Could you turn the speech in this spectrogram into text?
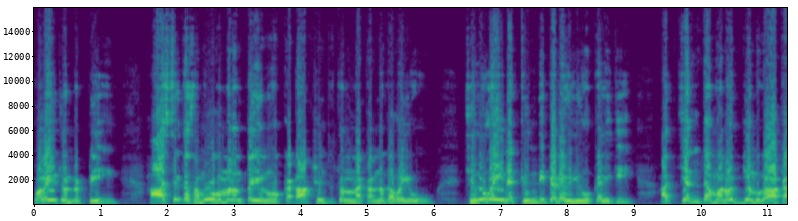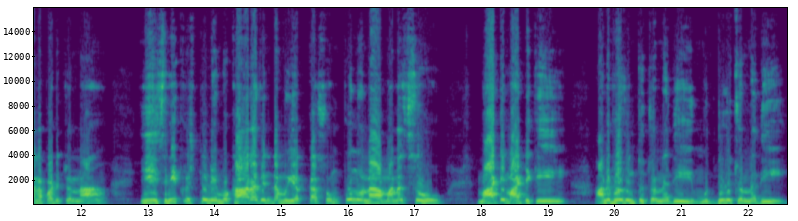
పొలయుచున్నట్టి ఆశ్రిత సమూహమునంతయును కటాక్షించుచున్న కన్నుగవయు చెలువైన క్రింది పెదవియు కలిగి అత్యంత మనోజ్ఞముగా కనపడుచున్న ఈ శ్రీకృష్ణుని ముఖారవిందము యొక్క సొంపును నా మనస్సు మాటి మాటికి అనుభవించుచున్నది ముద్దుడుచున్నది.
